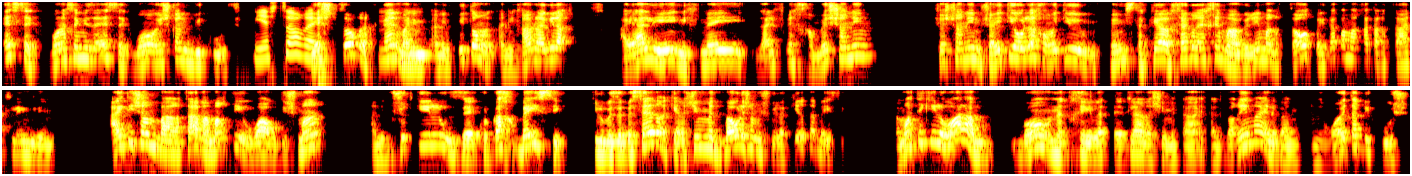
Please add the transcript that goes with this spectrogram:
עסק, בוא נעשה מזה עסק, בוא, יש כאן ביקוש. יש צורך. יש צורך, כן, mm-hmm. ואני אני פתאום, אני חייב להגיד לך, היה לי לפני, זה היה לפני חמש שנים, שש שנים, שהייתי הולך, הייתי לפעמים מסתכל על חבר'ה איך הם מעבירים הרצאות, והייתה פעם אחת הרצאת לינקדאין. הייתי שם בהרצאה ואמרתי, וואו, תשמע, אני פשוט כאילו, זה כל כך basic, כאילו, וזה בסדר, כי אנשים באמת באו לשם בשביל להכיר את ה basic. אמרתי כאילו, וואלה, בואו נתחיל לתת לאנשים את, את הדברים האלה, ואני רואה את הביקוש,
